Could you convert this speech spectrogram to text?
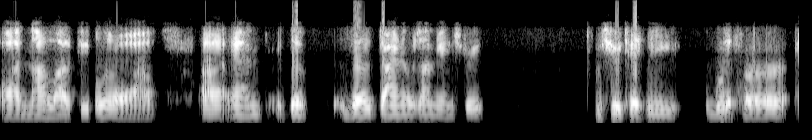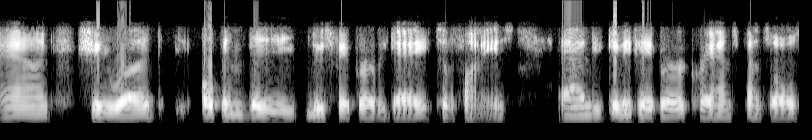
Uh, not a lot of people at all, uh, and the the diner was on Main Street. And she would take me with her, and she would open the newspaper every day to the funnies, and give me paper, crayons, pencils,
